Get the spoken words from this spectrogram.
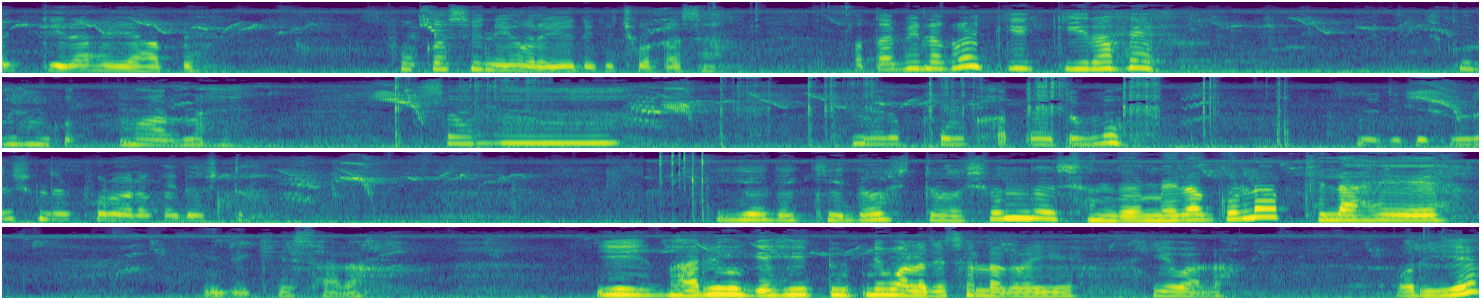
कीड़ा है यहाँ पे। फोकस ही नहीं हो रही है, देखिए छोटा सा। पता भी लग रहा है कि कीड़ा है। इसको भी हमको मारना है। साला, मेरा फूल खाता है तुम लोग। ये देखिए, सुंदर सुंदर फूल हो रखा है दोस्तों। ये देखिए दोस्तों, सुंदर सुंदर मेरा गुलाब खिला है। ये देखिए सारा। ये भारी हो गया है टूटने वाला जैसा लग रहा है ये ये वाला। और ये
